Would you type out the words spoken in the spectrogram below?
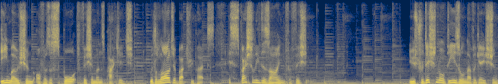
eMotion offers a sport fisherman's package with larger battery packs especially designed for fishing. Use traditional diesel navigation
